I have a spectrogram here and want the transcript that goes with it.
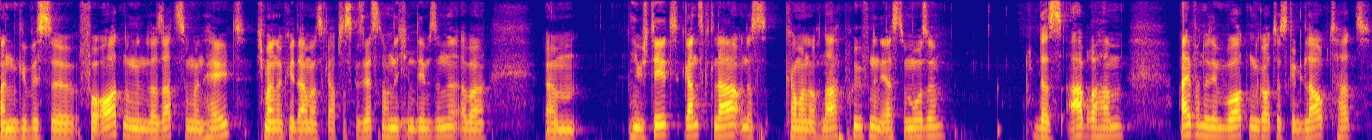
an gewisse Verordnungen oder Satzungen hält. Ich meine, okay, damals gab es das Gesetz noch nicht in dem Sinne, aber ähm, hier steht ganz klar, und das kann man auch nachprüfen in 1. Mose, dass Abraham einfach nur den Worten Gottes geglaubt hat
